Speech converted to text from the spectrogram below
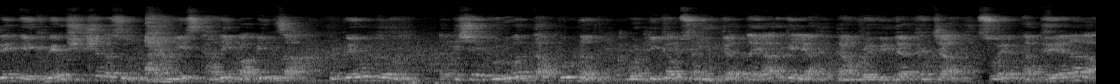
ते एकमेव शिक्षक असून त्यांनी स्थानिक बाबींचा उपयोग करून अतिशय गुणवत्तापूर्ण व टिकाऊ साहित्य तयार केले आहे. त्यामुळे विद्यार्थ्यांच्या स्वयं अध्ययनाला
